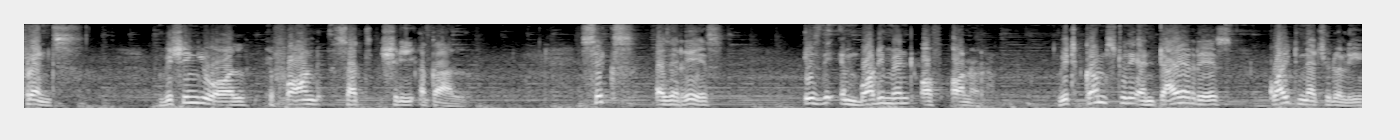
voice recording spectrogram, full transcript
Friends, wishing you all a fond Sat Shri Akal. Six as a race is the embodiment of honor, which comes to the entire race quite naturally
